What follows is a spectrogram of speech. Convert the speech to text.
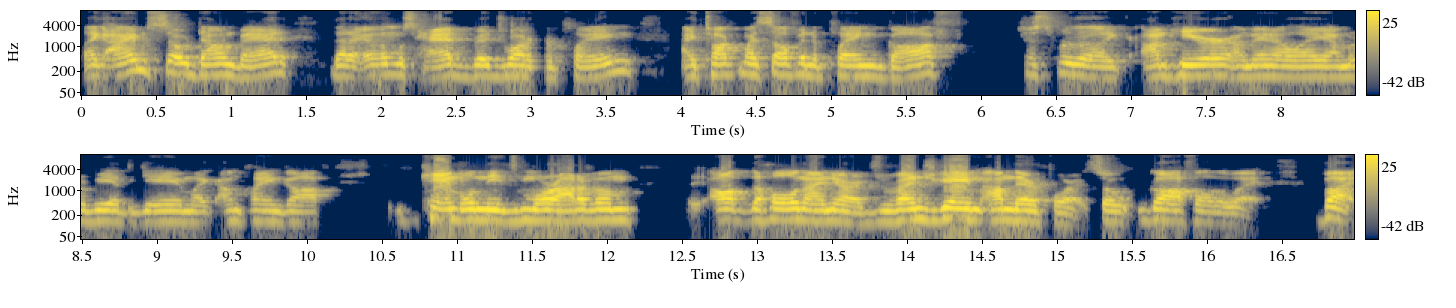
like I'm so down bad that I almost had Bridgewater playing. I talked myself into playing Goff just for the like I'm here, I'm in LA, I'm gonna be at the game, like I'm playing Goff. Campbell needs more out of him, all the whole nine yards. Revenge game, I'm there for it. So Goff all the way. But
